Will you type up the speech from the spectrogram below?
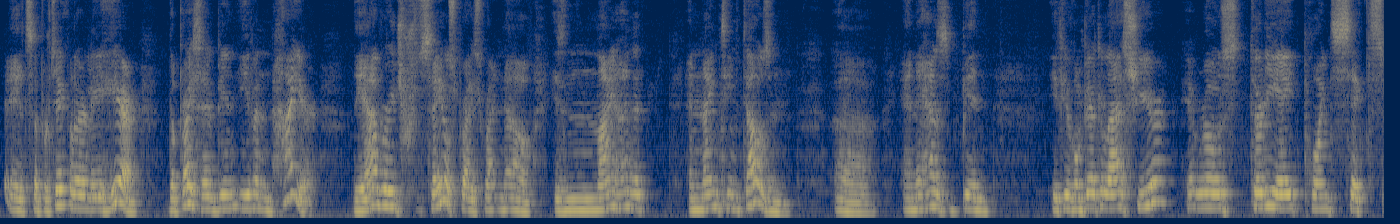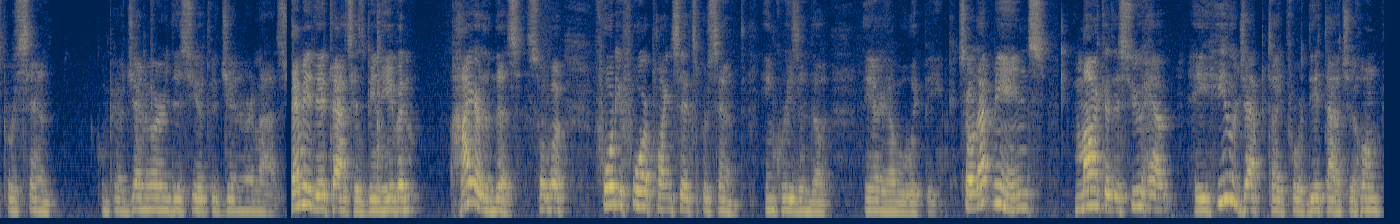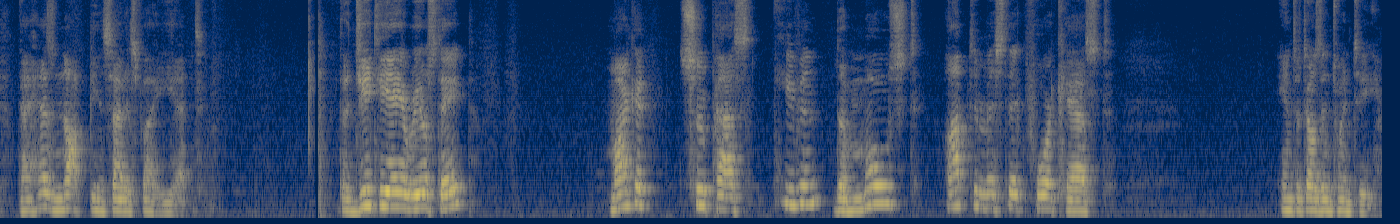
it's a particularly here, the price has been even higher. The average sales price right now is 919,000 uh, and it has been, if you compare to last year, it rose 38.6% compared January this year to January last. Semi-detached has been even higher than this. So 44.6% increase in the, the area of Whitby. So that means market is you have a huge appetite for detached home that has not been satisfied yet. The GTA real estate market surpassed even the most optimistic forecast in 2020.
